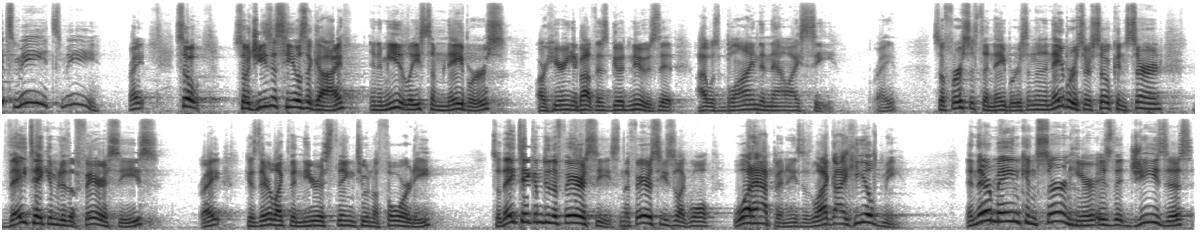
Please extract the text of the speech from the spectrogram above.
it's me. It's me, right? So, so Jesus heals a guy, and immediately some neighbors are hearing about this good news that I was blind and now I see, right? So first it's the neighbors, and then the neighbors are so concerned, they take him to the Pharisees, right? Because they're like the nearest thing to an authority. So they take him to the Pharisees, and the Pharisees are like, Well, what happened? And he says, Well, that guy healed me. And their main concern here is that Jesus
